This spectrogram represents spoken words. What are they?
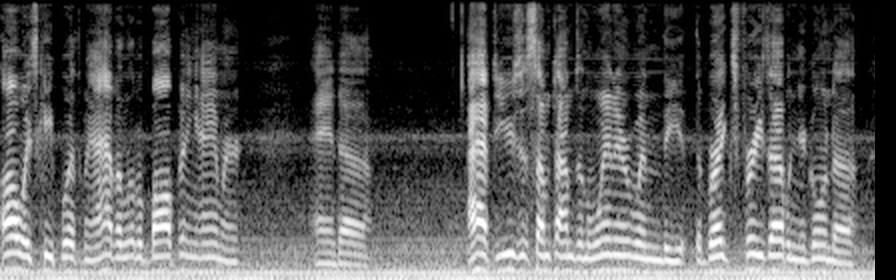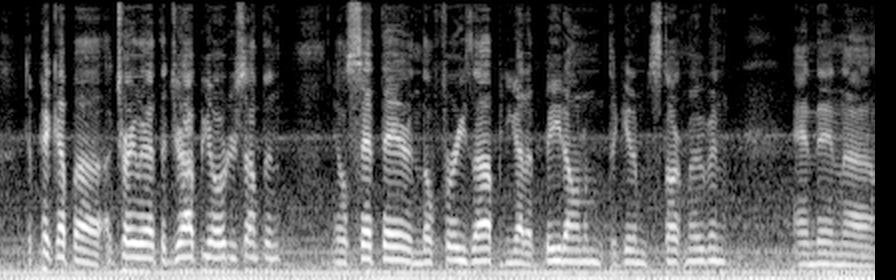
always keep with me. I have a little ball peen hammer and uh, I have to use it sometimes in the winter when the, the brakes freeze up when you're going to, to pick up a, a trailer at the drop yard or something. It'll sit there and they'll freeze up and you got to beat on them to get them to start moving. And then uh,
